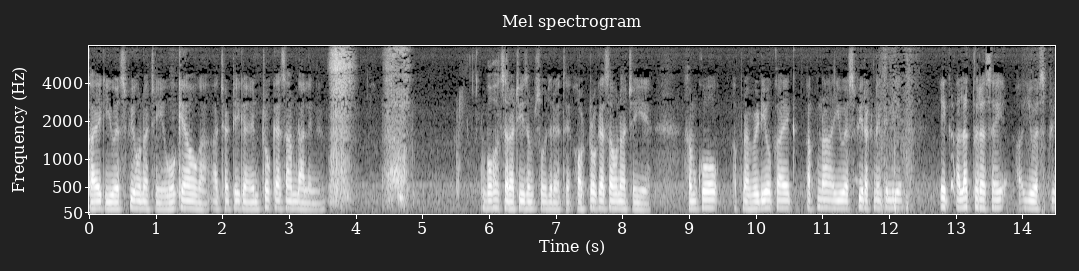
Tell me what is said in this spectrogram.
का एक यूएसपी होना चाहिए। वो क्या होगा? अच्छा ठीक है इंट्रो कैसा हम डालेंगे। बहुत सारा चीज़ हम सोच रहे थे। आउट्रो कैसा होना चाहिए? हमको अपना वीडियो का एक अपना यूएसपी रखने के लिए एक अलग तरह से यू एस पी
